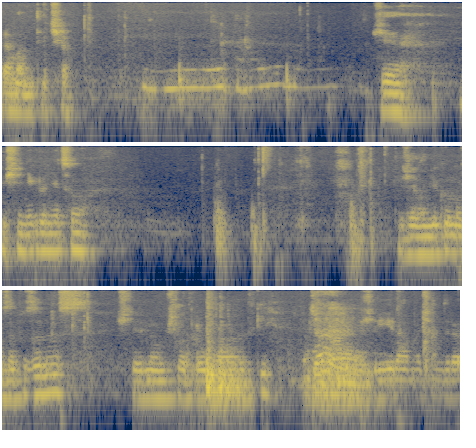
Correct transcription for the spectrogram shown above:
ramanty ča. Že ještě někdo něco? Takže já vám děkuji moc za pozornost. Ještě jednou šla pro Prabhupádky. Jai. Shri Ramachandra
